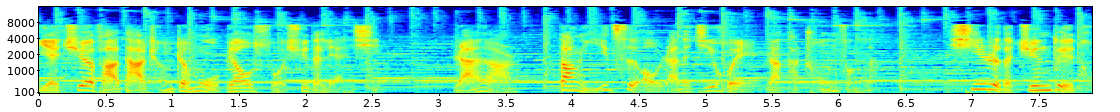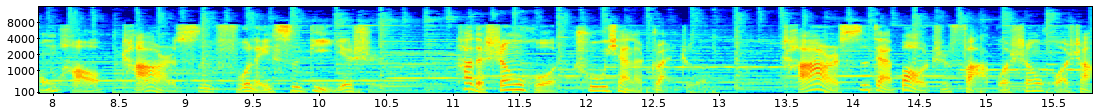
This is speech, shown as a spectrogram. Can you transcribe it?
也缺乏达成这目标所需的联系。然而，当一次偶然的机会让他重逢了昔日的军队同袍查尔斯·弗雷斯蒂耶时，他的生活出现了转折。查尔斯在报纸《法国生活》上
